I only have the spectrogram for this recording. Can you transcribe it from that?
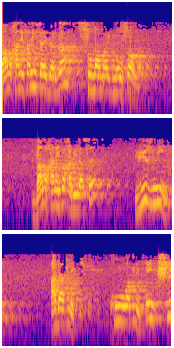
Banu Hanifaning sayyidlaridan Sumoma ibn Usol. Banu Hanifa qabilasi 100 ming adadlik, quvvatli, eng kuchli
